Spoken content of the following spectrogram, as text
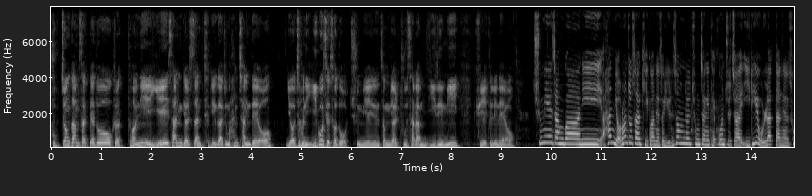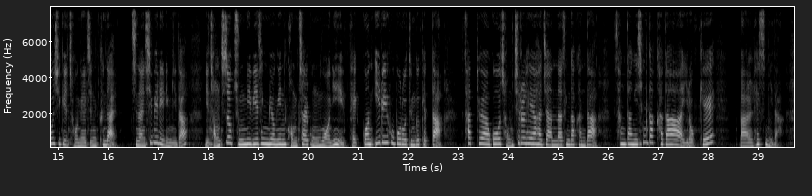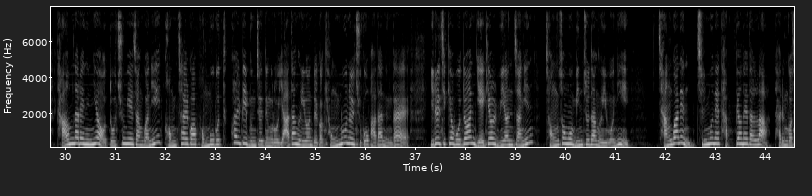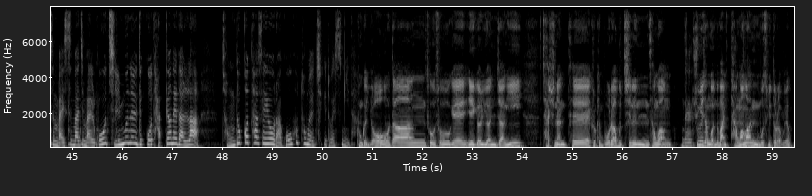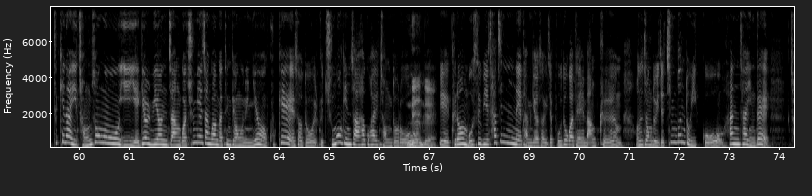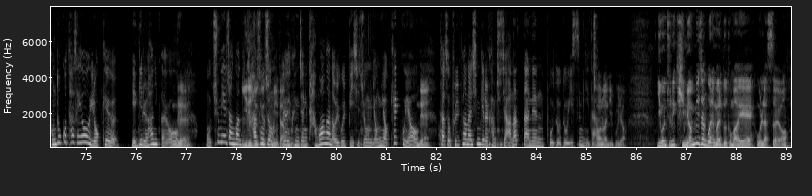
국정감사 때도 그렇더니 예산 결산 특위가 지금 한창인데요. 여전히 이곳에서도 추미애 윤석열 두 사람 이름이 귀에 들리네요. 추미애 장관이 한 여론조사 기관에서 윤석열 총장의 대권 주자 1위에 올랐다는 소식이 전해진 그날 지난 11일입니다. 이 정치적 중립이 생명인 검찰 공무원이 대권 1위 후보로 등극했다. 사퇴하고 정치를 해야 하지 않나 생각한다. 상당히 심각하다. 이렇게 말했습니다. 다음 날에는요, 또 추미애 장관이 검찰과 법무부 특활비 문제 등으로 야당 의원들과 경론을 주고받았는데, 이를 지켜보던 예결위원장인 정성호 민주당 의원이 장관은 질문에 답변해달라. 다른 것은 말씀하지 말고 질문을 듣고 답변해달라. 정도껏 하세요라고 호통을 치기도 했습니다. 그러니까 여당 소속의 예결위원장이 자신한테 그렇게 몰아붙이는 상황. 네. 추미애 장관도 많이 당황한 모습이더라고요. 특히나 이 정성호 이 예결위원장과 추미애 장관 같은 경우는요 국회에서도 이렇게 주먹 인사하고 할 정도로 네, 네. 예 그런 모습이 사진에 담겨서 이제 보도가 될 만큼 어느 정도 이제 친분도 있고 한 사이인데 정도껏 하세요 이렇게 얘기를 하니까요. 네. 뭐 추미애 장관도 다소 좀. 예, 굉장히 당황한 얼굴빛이 좀 역력했고요. 네. 다소 불편한 심기를 감추지 않았다는 보도도 있습니다. 전원이고요. 이번 주는 김현미 장관의 말도 도마에 올랐어요.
